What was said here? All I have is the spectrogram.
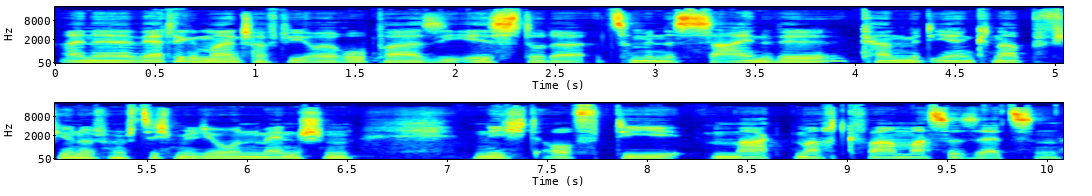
Eine Wertegemeinschaft wie Europa sie ist oder zumindest sein will, kann mit ihren knapp 450 Millionen Menschen nicht auf die Marktmacht qua Masse setzen.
